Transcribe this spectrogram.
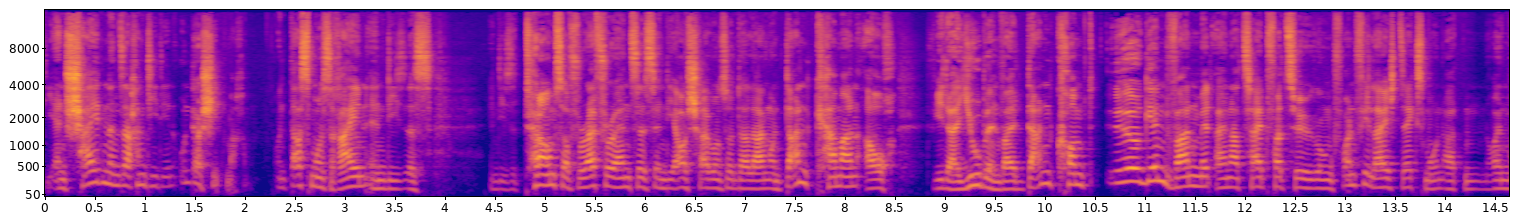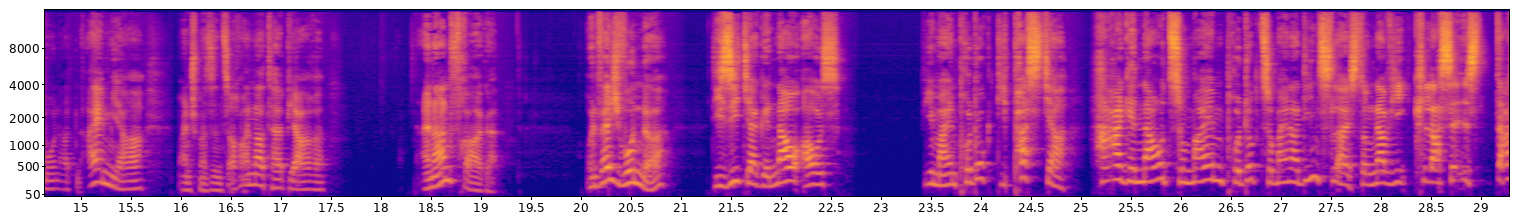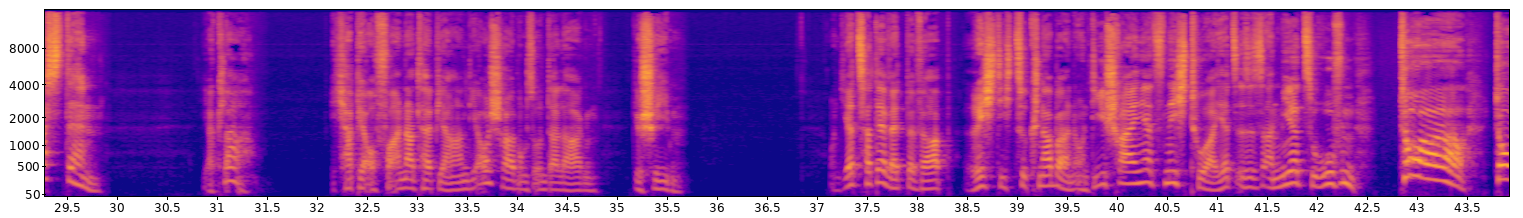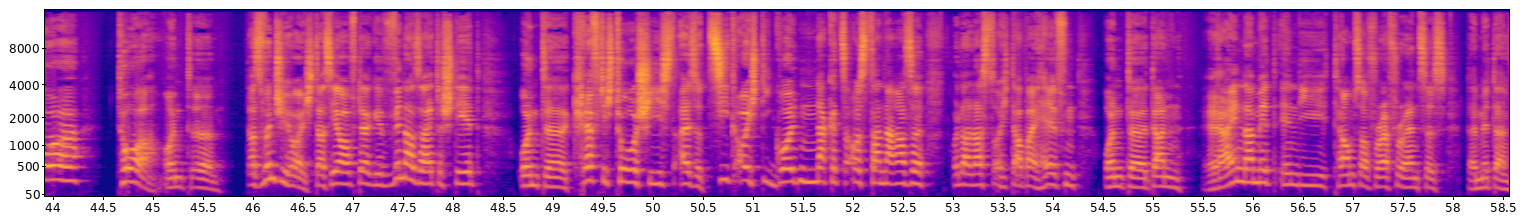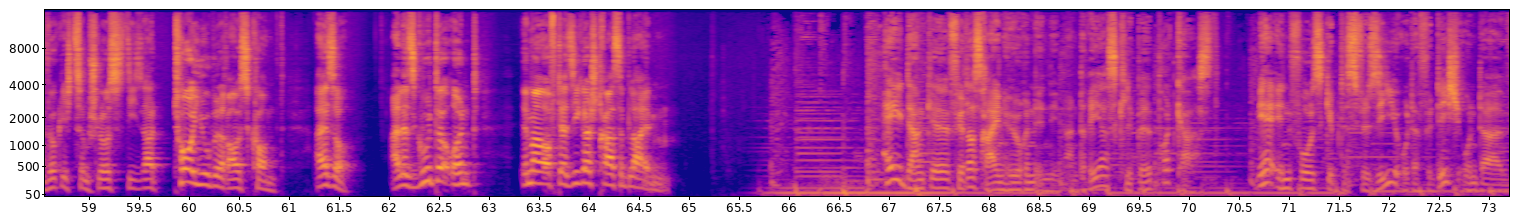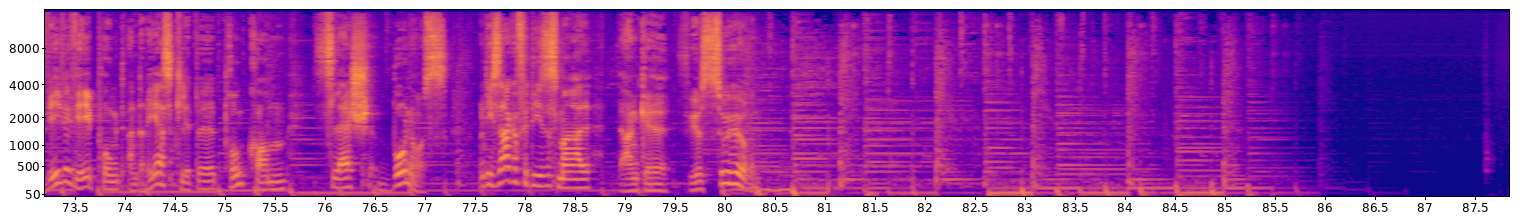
die entscheidenden Sachen, die den Unterschied machen. Und das muss rein in dieses, in diese Terms of References, in die Ausschreibungsunterlagen. Und dann kann man auch wieder jubeln, weil dann kommt irgendwann mit einer Zeitverzögerung von vielleicht sechs Monaten, neun Monaten, einem Jahr, manchmal sind es auch anderthalb Jahre, eine Anfrage. Und welch Wunder, die sieht ja genau aus wie mein Produkt. Die passt ja haargenau zu meinem Produkt, zu meiner Dienstleistung. Na, wie klasse ist das denn? Ja klar, ich habe ja auch vor anderthalb Jahren die Ausschreibungsunterlagen geschrieben. Und jetzt hat der Wettbewerb richtig zu knabbern und die schreien jetzt nicht Tor. Jetzt ist es an mir zu rufen Tor, Tor, Tor. Und äh, das wünsche ich euch, dass ihr auf der Gewinnerseite steht und äh, kräftig Tore schießt. Also zieht euch die Golden Nuggets aus der Nase oder lasst euch dabei helfen und äh, dann rein damit in die Terms of References, damit dann wirklich zum Schluss dieser Torjubel rauskommt. Also, alles Gute und immer auf der Siegerstraße bleiben. Hey, danke für das Reinhören in den Andreas Klippe Podcast. Mehr Infos gibt es für Sie oder für dich unter www.andreasklippe.com/bonus. Und ich sage für dieses Mal Danke fürs Zuhören.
